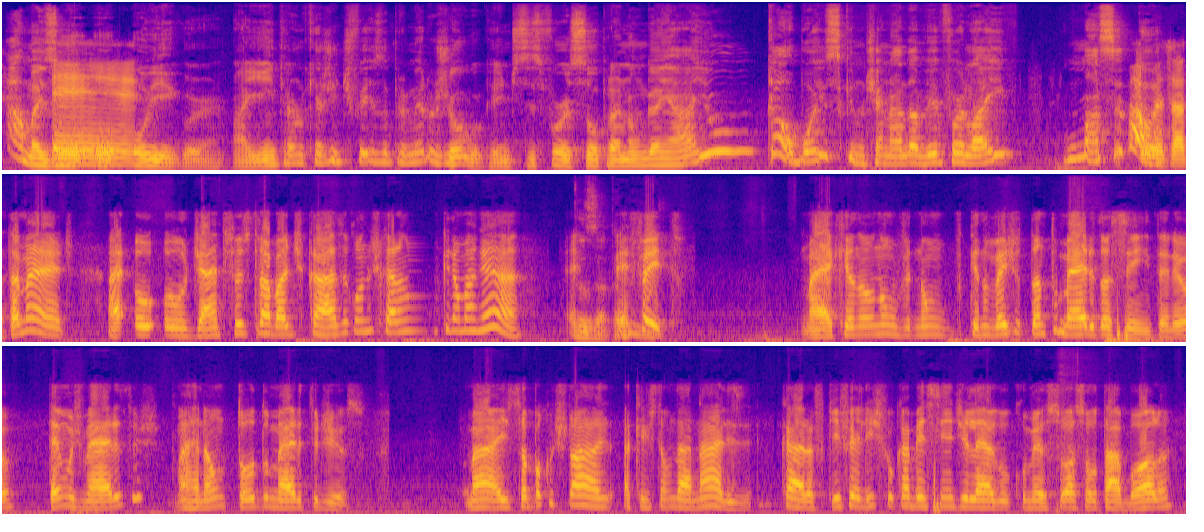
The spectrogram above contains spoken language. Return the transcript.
Ah, mas é... o, o, o, Igor, aí entra no que a gente fez no primeiro jogo, que a gente se esforçou para não ganhar e o Cowboys, que não tinha nada a ver, foi lá e macetou. Exatamente. O, o Giants fez o trabalho de casa quando os caras não queriam mais ganhar. É exatamente. Perfeito. Mas é que eu não, não, não, que não vejo tanto mérito assim, entendeu? Temos méritos, mas não todo o mérito disso. Mas só pra continuar a questão da análise, cara, eu fiquei feliz que o cabecinha de Lego começou a soltar a bola.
